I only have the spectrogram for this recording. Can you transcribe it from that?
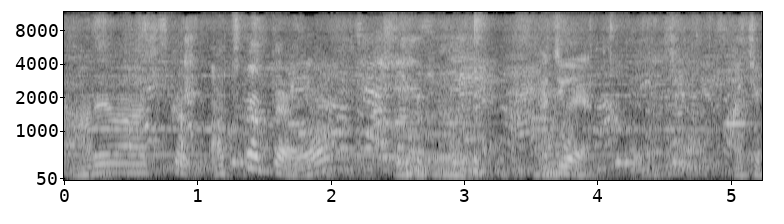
あれは暑か暑かったよ ăn chưa ạ ăn chưa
